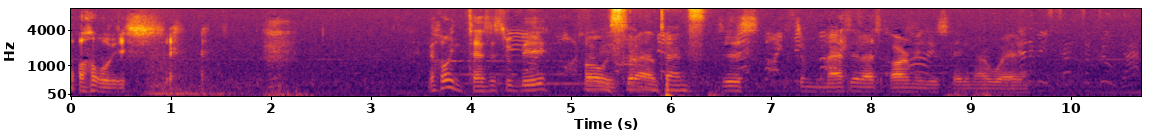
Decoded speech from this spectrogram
Holy shit. The how intense this would be? Holy be so crap. intense. Just a massive ass army just heading our way. Enemies tend to do that.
